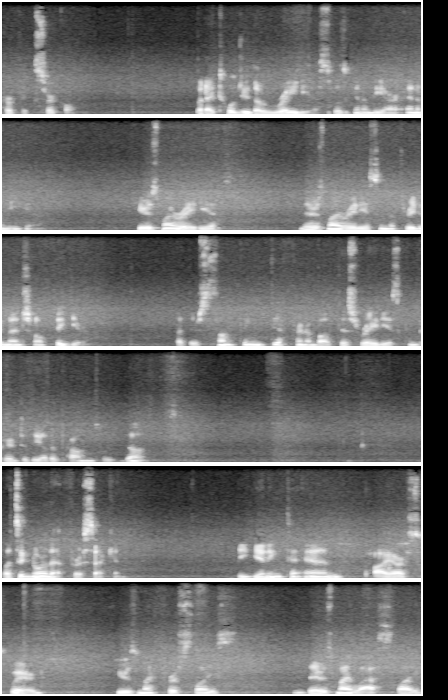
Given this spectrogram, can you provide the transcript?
perfect circle. But I told you the radius was going to be our enemy here. Here's my radius. There's my radius in the three-dimensional figure. But there's something different about this radius compared to the other problems we've done. Let's ignore that for a second. Beginning to end, pi r squared. Here's my first slice. There's my last slice.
